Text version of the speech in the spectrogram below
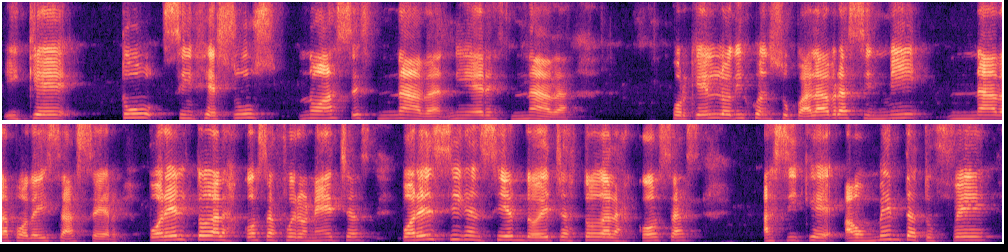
y que tú sin Jesús no haces nada ni eres nada porque Él lo dijo en su palabra, sin mí nada podéis hacer. Por Él todas las cosas fueron hechas, por Él siguen siendo hechas todas las cosas. Así que aumenta tu fe,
